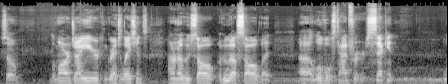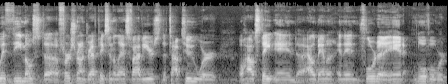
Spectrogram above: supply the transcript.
So, Lamar Jaire, congratulations. I don't know who saw who else saw, but uh, Louisville's tied for second with the most uh, first round draft picks in the last five years. The top two were Ohio State and uh, Alabama, and then Florida and Louisville were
